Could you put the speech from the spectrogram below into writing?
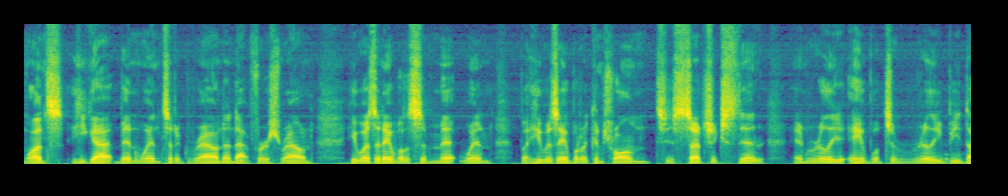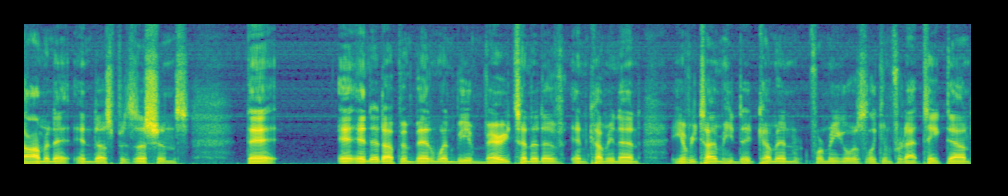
once he got Ben Nguyen to the ground in that first round, he wasn't able to submit Nguyen, but he was able to control him to such extent and really able to really be dominant in those positions that it ended up in Ben Nguyen being very tentative in coming in. Every time he did come in, Formiga was looking for that takedown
